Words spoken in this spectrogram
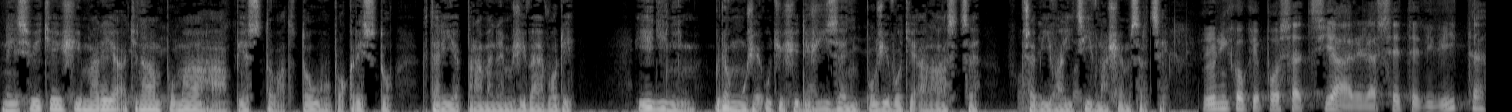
Nejsvětější Maria, ať nám pomáhá pěstovat touhu po Kristu, který je pramenem živé vody. Jediným, kdo může utišit žízeň po životě a lásce, přebývající v našem srdci. L'unico che può saziare la sete di vita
